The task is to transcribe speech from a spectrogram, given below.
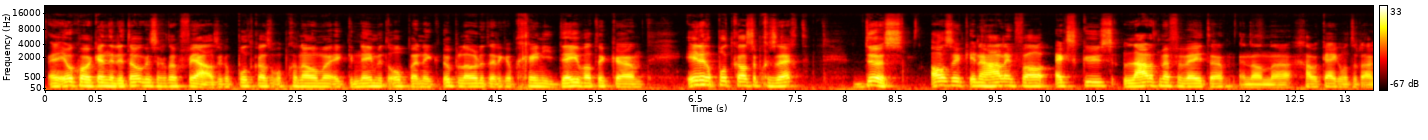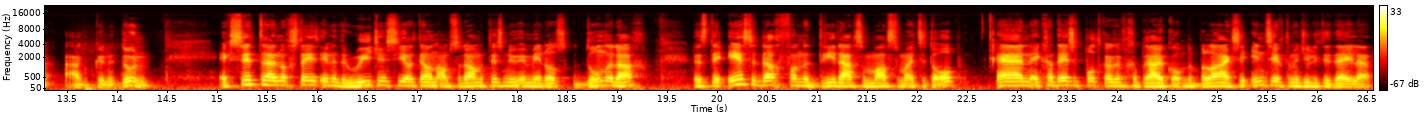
En Ilko herkende dit ook en zegt ook van ja, als ik een podcast heb opgenomen, ik neem het op en ik upload het en ik heb geen idee wat ik uh, eerdere podcast heb gezegd. Dus als ik in herhaling val, excuus, laat het me even weten. En dan uh, gaan we kijken wat we eraan kunnen doen. Ik zit uh, nog steeds in het Regency Hotel in Amsterdam. Het is nu inmiddels donderdag. Dus de eerste dag van de driedaagse mastermind zit erop. En ik ga deze podcast even gebruiken om de belangrijkste inzichten met jullie te delen.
